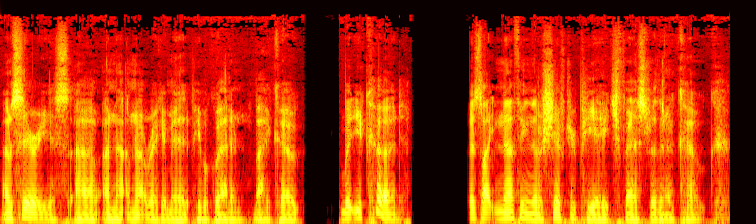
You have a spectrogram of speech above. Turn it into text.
I'm serious. Uh, I'm, not, I'm not recommending that people go out and buy Coke, but you could. It's like nothing that'll shift your pH faster than a Coke.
